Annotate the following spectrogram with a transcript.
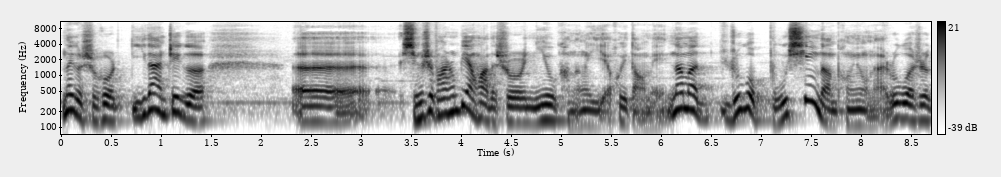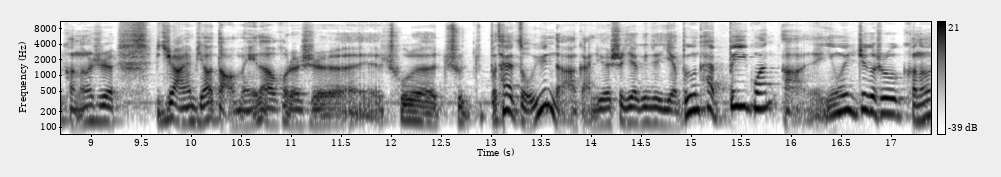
那个时候，一旦这个，呃。形势发生变化的时候，你有可能也会倒霉。那么，如果不幸的朋友呢？如果是可能是这两年比较倒霉的，或者是出了出不太走运的啊，感觉世界跟这也不用太悲观啊，因为这个时候可能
